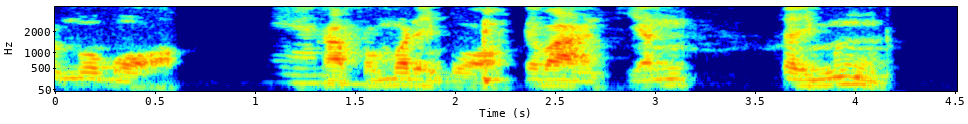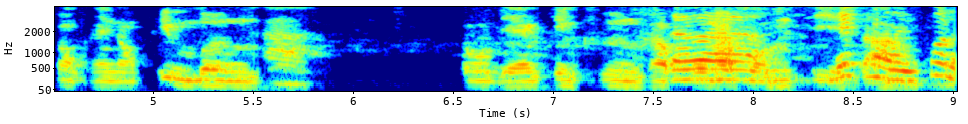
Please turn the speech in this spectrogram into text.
พิ่นบ่เพิ่นบ่บอกแม่นครับ ผมบ่ได้บอก แต่ว่าเขียนใส่มือต้องให้น้องพิมพ์เบิ่งค่ะตัวแดงจริงคืนครับแต่ผมว่าผมสี่เด็กสาน้อมยคน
